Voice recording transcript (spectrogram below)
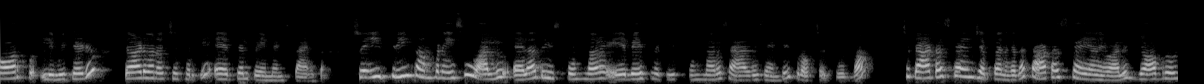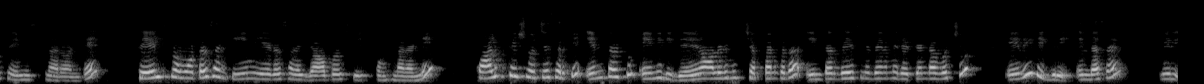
Corp limited third one వచ్చేసరికి ఎయిర్టెల్ పేమెంట్స్ బ్యాంక్ సో ఈ త్రీ కంపెనీస్ వాళ్ళు ఎలా తీసుకుంటున్నారో ఏ బేస్ మీద తీసుకుంటున్నారో శాలరీస్ ఏంటి ఇప్పుడు ఒకసారి చూద్దాం. సో టాటా స్కై అని చెప్పాను కదా టాటా స్కై అనే వాళ్ళు జాబ్ రోల్స్ ఏమి ఇస్తున్నారు అంటే sales promoters and team leaders అనే జాబ్ రోల్స్ తీసుకుంటున్నారండి. క్వాలిఫికేషన్ వచ్చేసరికి ఇంటర్ టు ఎనీ డిగ్రీ నేను ఆల్రెడీ మీకు చెప్పాను కదా ఇంటర్ బేస్ మీద మీరు అటెండ్ అవ్వచ్చు. Any degree in the sense మీరు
